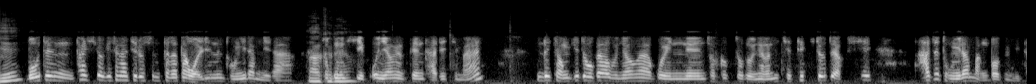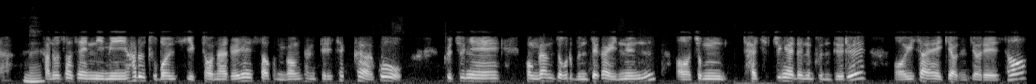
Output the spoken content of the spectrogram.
예. 모든 80여 개 생활치료센터가 다 원리는 동일합니다. 아? 조금씩 운영 형태는 다르지만 근데 경기도가 운영하고 있는 적극적으로 운영하는 재택치료도 역시 아주 동일한 방법입니다. 네. 간호사 선생님이 하루 두 번씩 전화를 해서 건강 상태를 체크하고 그 중에 건강적으로 문제가 있는 어 좀 잘 집중해야 되는 분들을 어 의사에게 연결해서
